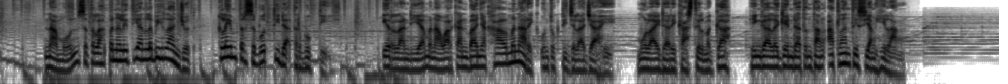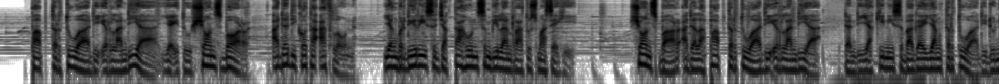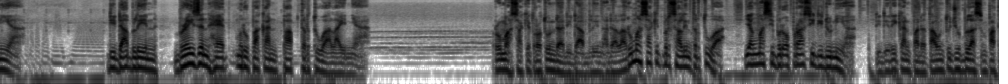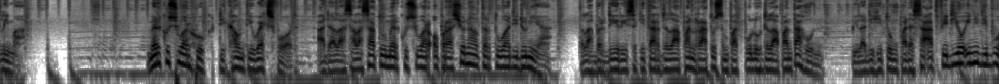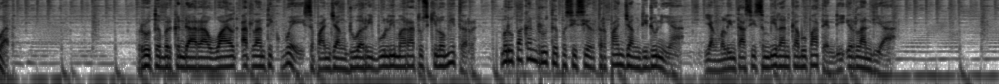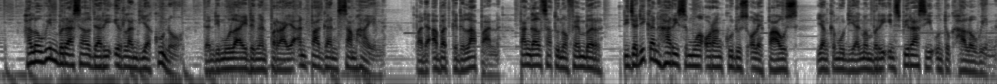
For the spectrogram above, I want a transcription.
Namun, setelah penelitian lebih lanjut, klaim tersebut tidak terbukti. Irlandia menawarkan banyak hal menarik untuk dijelajahi, mulai dari kastil megah hingga legenda tentang Atlantis yang hilang. Pub tertua di Irlandia, yaitu Sean's Bar, ada di kota Athlone, yang berdiri sejak tahun 900 Masehi. Sean's Bar adalah pub tertua di Irlandia dan diyakini sebagai yang tertua di dunia. Di Dublin, Brazen Head merupakan pub tertua lainnya. Rumah sakit Rotunda di Dublin adalah rumah sakit bersalin tertua yang masih beroperasi di dunia, didirikan pada tahun 1745. Mercusuar Hook di County Wexford adalah salah satu merkusuar operasional tertua di dunia, telah berdiri sekitar 848 tahun bila dihitung pada saat video ini dibuat. Rute berkendara Wild Atlantic Way sepanjang 2.500 km merupakan rute pesisir terpanjang di dunia yang melintasi sembilan kabupaten di Irlandia. Halloween berasal dari Irlandia kuno dan dimulai dengan perayaan pagan Samhain. Pada abad ke-8, tanggal 1 November, dijadikan hari semua orang kudus oleh Paus yang kemudian memberi inspirasi untuk Halloween.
